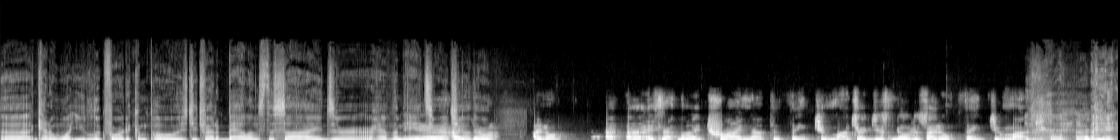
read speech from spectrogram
uh, kind of what you look for to compose? Do you try to balance the sides or, or have them yeah, answer each I other? Don't, I don't. Uh, it's not that I try not to think too much. I just notice I don't think too much. I just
